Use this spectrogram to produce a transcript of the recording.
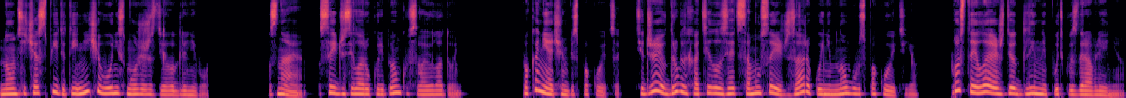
Но он сейчас спит, и ты ничего не сможешь сделать для него. Зная, Сейдж взяла руку ребенку в свою ладонь. Пока не о чем беспокоиться. Тиджею вдруг захотелось взять саму Сейдж за руку и немного успокоить ее. Просто Элая ждет длинный путь к выздоровлению.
